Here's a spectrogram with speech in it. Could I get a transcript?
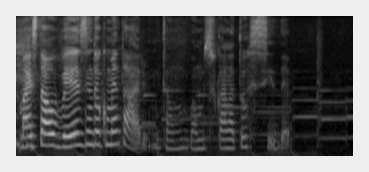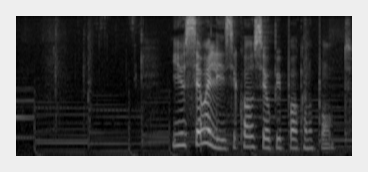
Mas talvez em documentário. Então, vamos ficar na torcida. E o seu, Alice? Qual o seu pipoca no ponto?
